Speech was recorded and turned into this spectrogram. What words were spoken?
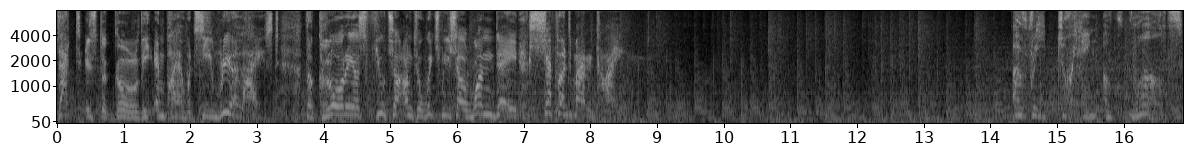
That is the goal the Empire would see realized. The glorious future unto which we shall one day shepherd mankind. A rejoining of worlds.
